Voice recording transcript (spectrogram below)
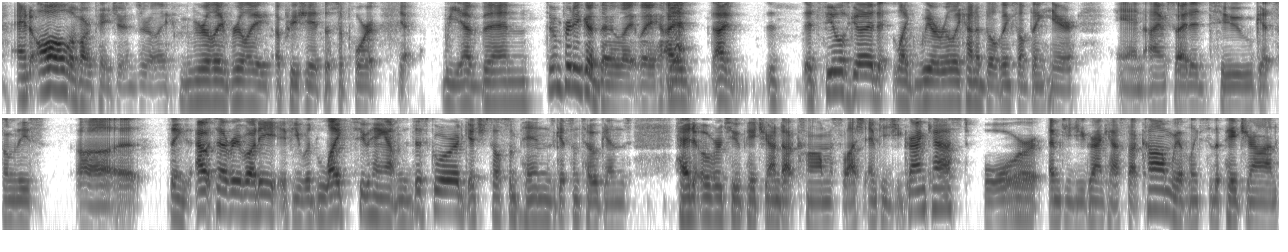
and all of our patrons. Really, we really really appreciate the support. Yeah. we have been doing pretty good there lately. Yeah. I I it, feels good. Like we are really kind of building something here, and I'm excited to get some of these uh things out to everybody. If you would like to hang out in the Discord, get yourself some pins, get some tokens, head over to patreon.com slash mtggrindcast or mtggrindcast.com. We have links to the Patreon.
